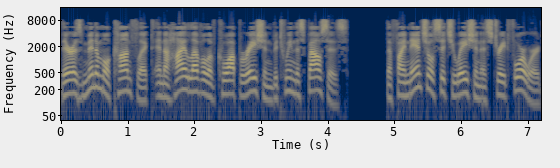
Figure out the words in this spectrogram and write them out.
There is minimal conflict and a high level of cooperation between the spouses. The financial situation is straightforward,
